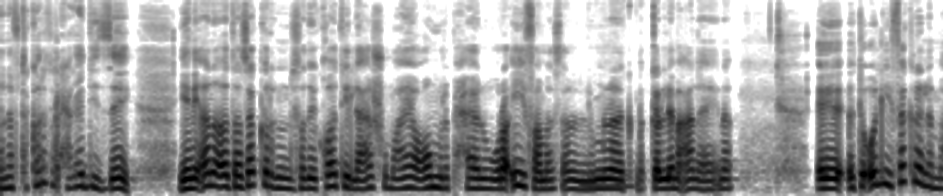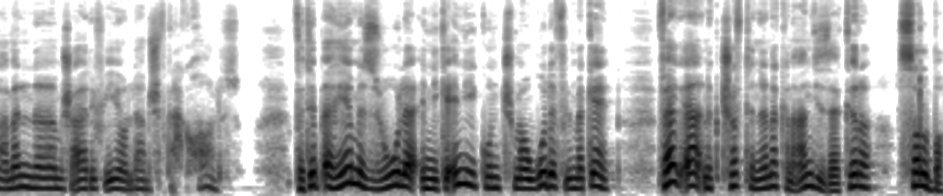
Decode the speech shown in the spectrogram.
أنا افتكرت الحاجات دي إزاي؟ يعني أنا أتذكر إن صديقاتي اللي عاشوا معايا عمر بحاله رئيفة مثلا اللي أنا بتكلم عنها هنا. إيه تقول لي فاكرة لما عملنا مش عارف إيه لها مش فاكرة حاجة خالص. فتبقى هي مذهولة اني كأني كنتش موجودة في المكان. فجأة أنا اكتشفت إن أنا كان عندي ذاكرة صلبة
